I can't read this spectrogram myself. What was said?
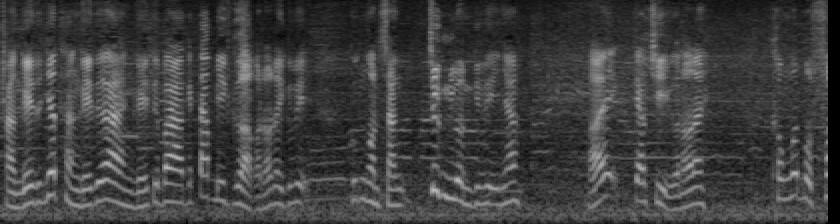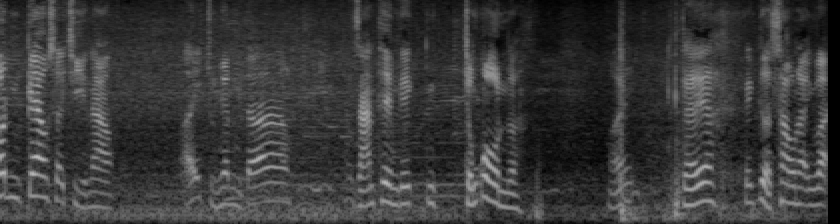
hàng ghế thứ nhất, hàng ghế thứ hai, hàng ghế thứ ba Cái táp đi cửa của nó đây quý vị cũng còn sáng trưng luôn quý vị nhá. Đấy keo chỉ của nó đây. Không mất một phân keo sợi chỉ nào. Đấy chủ nhân người ta dán thêm cái chống ồn rồi. Đấy cái cái cửa sau này như vậy.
